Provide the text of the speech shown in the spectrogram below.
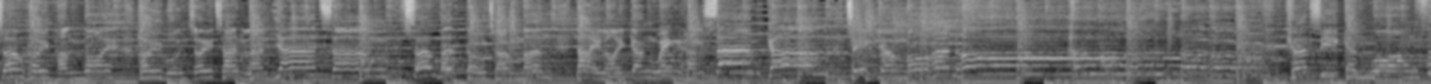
想去凭爱去换最灿烂一生。想不到长吻带来更永恒伤感夕阳无限好。却是近黄昏。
